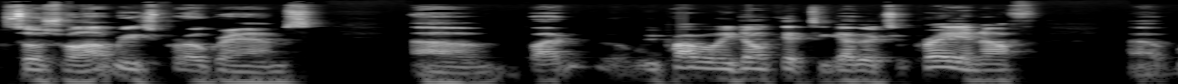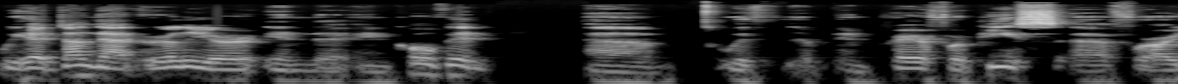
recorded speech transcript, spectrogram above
social outreach programs, um, but we probably don't get together to pray enough. Uh, we had done that earlier in the in COVID um, with in prayer for peace uh, for our,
